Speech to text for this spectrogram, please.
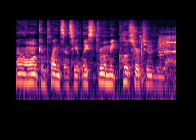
Well, I won't complain since he at least threw me closer to the uh,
